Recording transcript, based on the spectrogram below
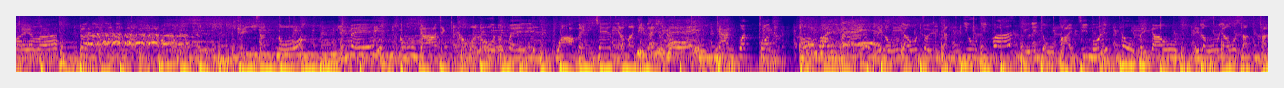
係啊嘛。妹都未夠。你老友實行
